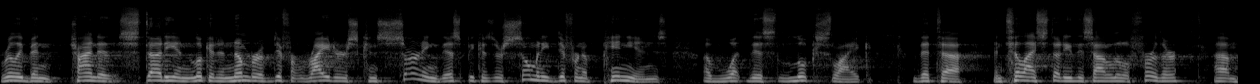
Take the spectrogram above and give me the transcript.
really been trying to study and look at a number of different writers concerning this because there's so many different opinions of what this looks like that uh, until I study this out a little further, um,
